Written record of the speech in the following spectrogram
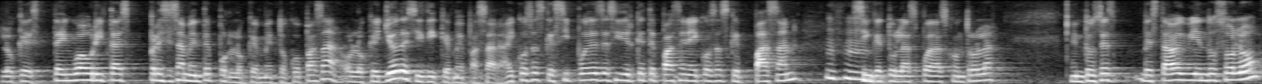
lo que tengo ahorita es precisamente por lo que me tocó pasar o lo que yo decidí que me pasara. Hay cosas que sí puedes decidir que te pasen y hay cosas que pasan sin que tú las puedas controlar. Entonces, me estaba viviendo solo,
